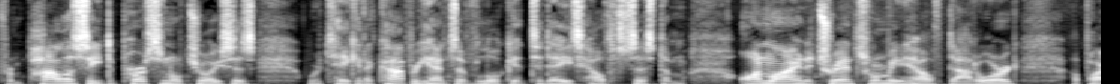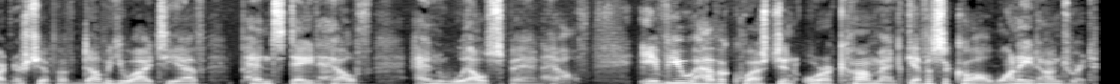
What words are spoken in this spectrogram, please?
From policy to personal choices, we're taking a comprehensive look at today's health system. Online at transforminghealth.org, a partnership of WITF, Penn State Health, and WellSpan Health. If you have a question or a comment, give us a call 1 800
